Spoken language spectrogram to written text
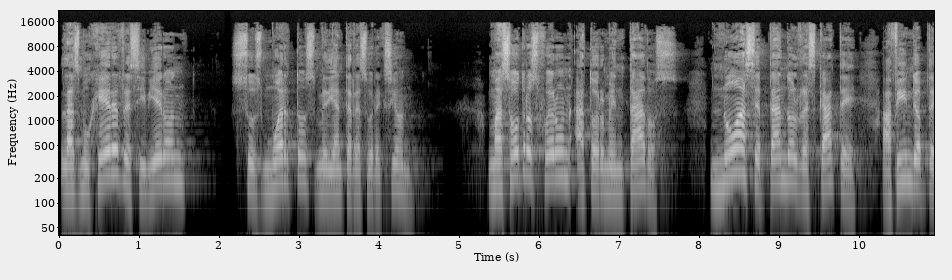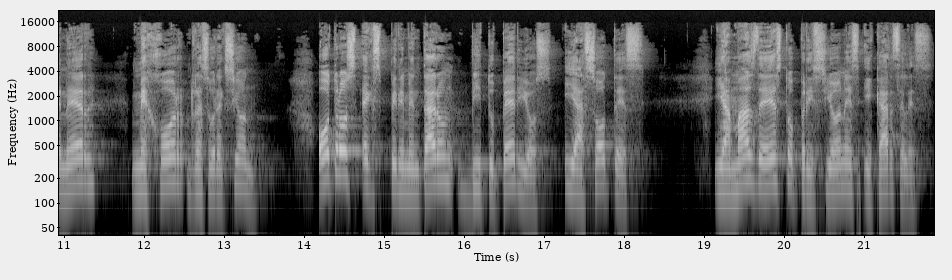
las mujeres recibieron sus muertos mediante resurrección, mas otros fueron atormentados, no aceptando el rescate a fin de obtener mejor resurrección. Otros experimentaron vituperios y azotes, y a más de esto prisiones y cárceles.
